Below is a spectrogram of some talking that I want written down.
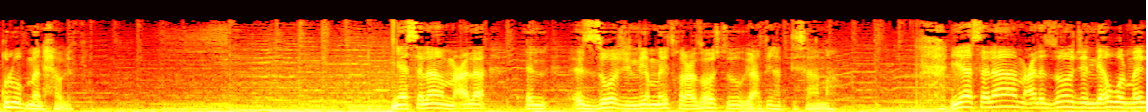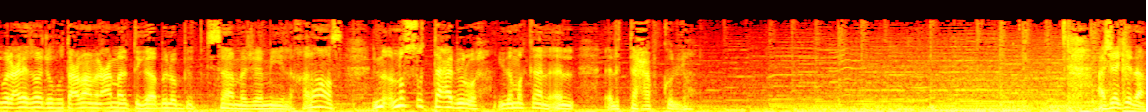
قلوب من حولك. يا سلام على الزوج اللي لما يدخل على زوجته يعطيها ابتسامة. يا سلام على الزوج اللي أول ما يقبل عليه زوجه تعبان من العمل تقابله بابتسامة جميلة. خلاص نص التعب يروح إذا ما كان التعب كله. عشان كذا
